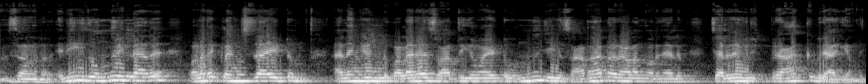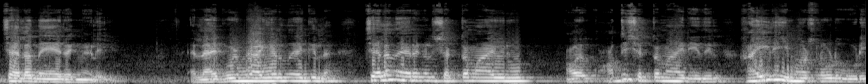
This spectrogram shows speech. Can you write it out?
മനസ്സിലാകുന്നുണ്ടോ ഇനി ഇതൊന്നുമില്ലാതെ വളരെ ക്ലൻസ്ഡായിട്ടും അല്ലെങ്കിൽ വളരെ സ്വാത്വികമായിട്ടും ഒന്നും ചെയ്യും. സാധാരണ ഒരാളെന്ന് പറഞ്ഞാലും ചിലരെ ഒരു പ്രാക്ക് പ്രാഗ്യം ചില നേരങ്ങളിൽ. എല്ലായ്പ്പോഴും പ്രാഗികളൊന്നും കേൾക്കില്ല. ചില നേരങ്ങളിൽ ശക്തമായൊരു അതിശക്തമായ രീതിയിൽ ഹൈലി ഇമോഷനോട് കൂടി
